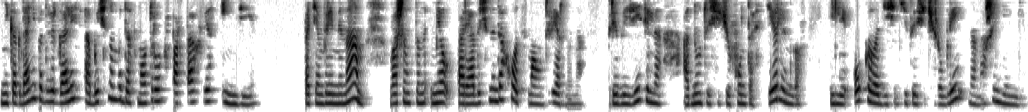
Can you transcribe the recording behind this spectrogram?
никогда не подвергались обычному досмотру в портах Вест-Индии. По тем временам Вашингтон имел порядочный доход с Маунт-Вернона, приблизительно одну тысячу фунтов стерлингов или около 10 тысяч рублей на наши деньги.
